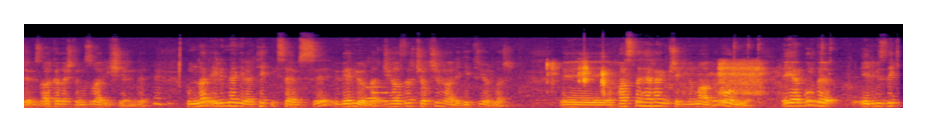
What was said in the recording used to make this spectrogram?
Biz arkadaşlarımız var iş yerinde. Bunlar elinden gelen teknik servisi veriyorlar. Cihazları çalışır hale getiriyorlar. Ee, hasta herhangi bir şekilde mağdur olmuyor. Eğer burada elimizdeki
